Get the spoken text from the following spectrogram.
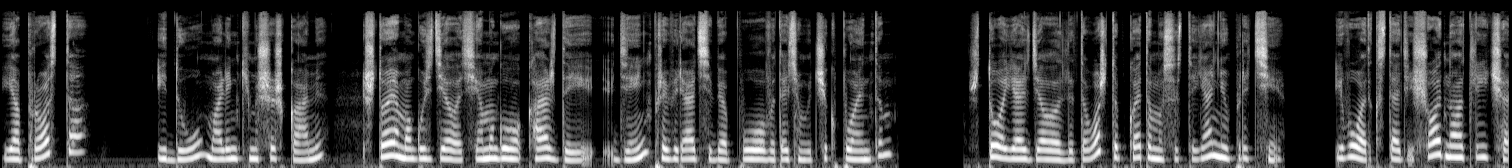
Я просто иду маленькими шажками. Что я могу сделать? Я могу каждый день проверять себя по вот этим вот чекпоинтам, что я сделала для того, чтобы к этому состоянию прийти. И вот, кстати, еще одно отличие от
